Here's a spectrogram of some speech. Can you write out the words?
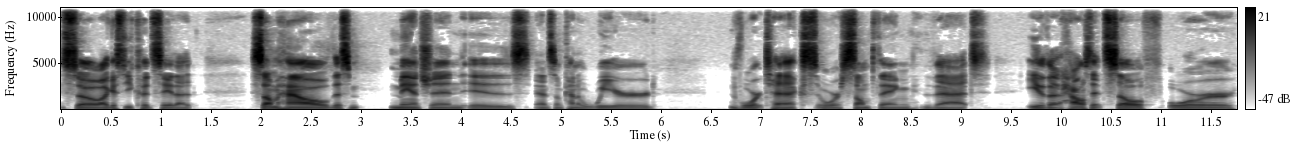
so i guess you could say that somehow this mansion is in some kind of weird vortex or something that either the house itself or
